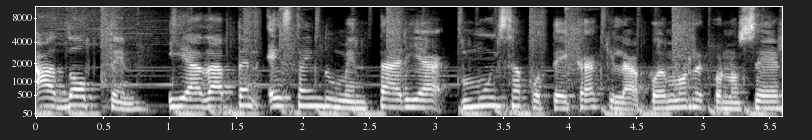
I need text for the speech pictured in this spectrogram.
adopten y adapten esta indumentaria muy zapoteca que la podemos reconocer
